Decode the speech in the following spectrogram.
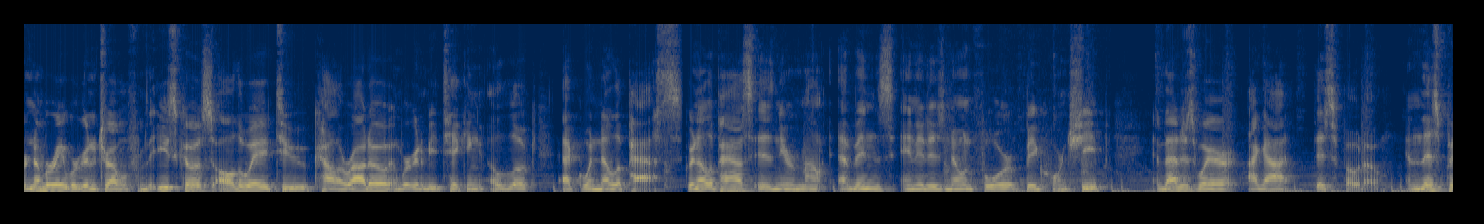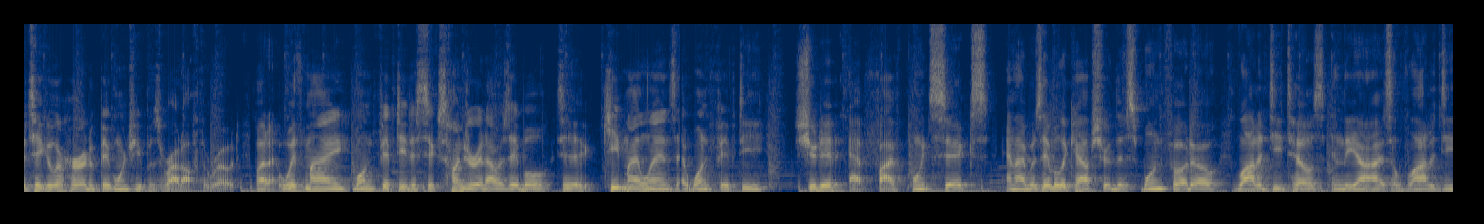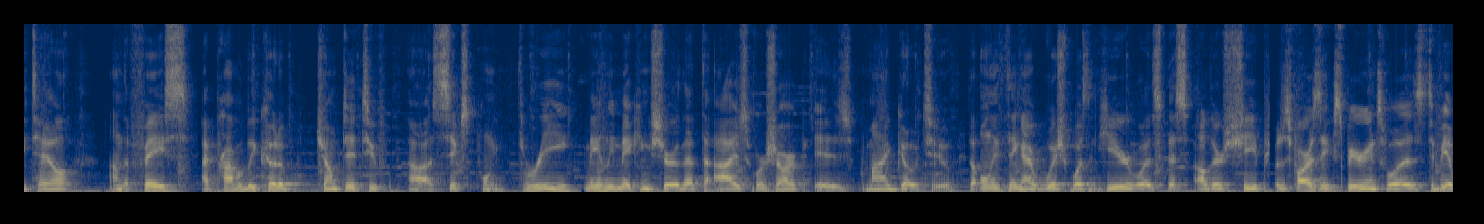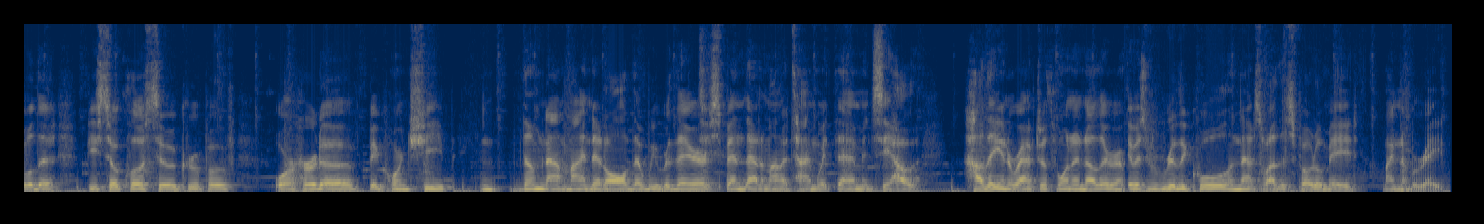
For number eight, we're gonna travel from the East Coast all the way to Colorado, and we're gonna be taking a look at Guanella Pass. Guanella Pass is near Mount Evans, and it is known for bighorn sheep. And that is where I got this photo. And this particular herd of bighorn sheep was right off the road. But with my 150 to 600, I was able to keep my lens at 150, shoot it at 5.6, and I was able to capture this one photo. A lot of details in the eyes, a lot of detail on the face. I probably could have jumped it to uh, 6.3. Mainly making sure that the eyes were sharp is my go-to. The only thing I wish wasn't here was this other sheep. But as far as the experience was to be able to be so close to a group of or herd of bighorn sheep and them not mind at all that we were there to spend that amount of time with them and see how how they interact with one another. It was really cool and that's why this photo made my number eight.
